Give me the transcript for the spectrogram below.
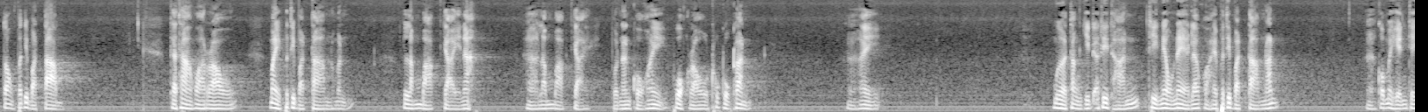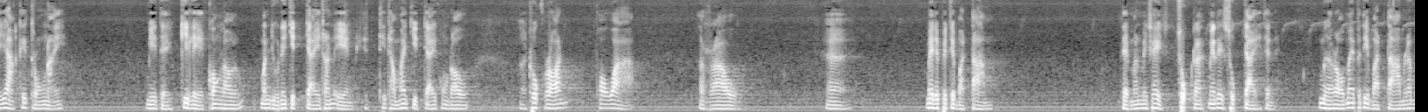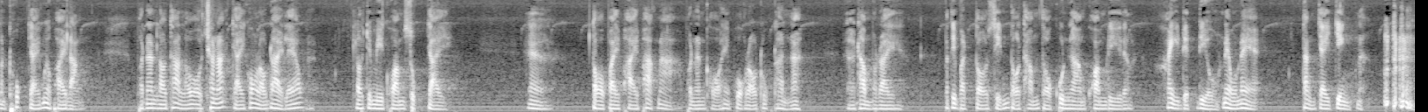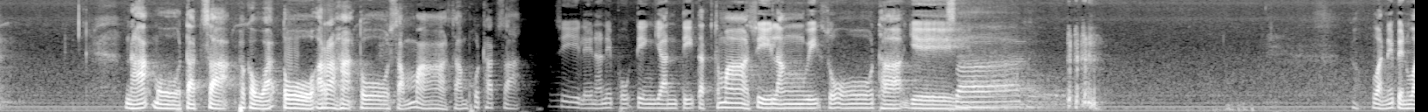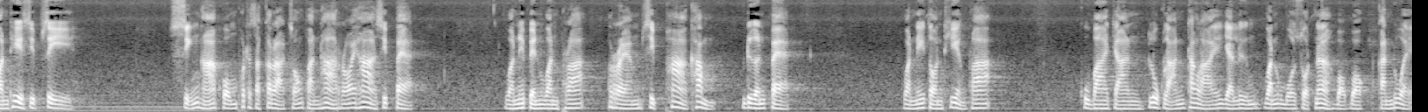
ต้องปฏิบัติตาม แต่ถ้าว่าเราไม่ปฏิบัติตามมันลำบากใจนะ ลำบากใจ เพราะนั้นขอให้พวกเราทุกๆทท่าน ให้ เมื่อตั้งจิตอธิษฐานที่แน่วแน่แล้วก็ให้ปฏิบัติตามนั้น ก็ไม่เห็นจะยากที่ตรงไหน มีแต่กิเลสของเรา มันอยู่ในจิตใจท่านเอง ที่ทำให้จิตใจของเราทุกร้อน เพราะว่าเราไม่ได้ปฏิบัติตาม แต่มันไม่ใช่สุขนะไม่ได้สุขใจแต่เมื่อเราไม่ปฏิบัติตามแล้วมันทุกข์ใจเมื่อภายหลัง เพราะนั้นเราถ้าเราเอาชนะใจของเราได้แล้ว เราจะมีความสุขใจต่อไปภายภาคหน้า เพราะนั้นขอให้พวกเราทุกท่านนะทำอะไรปฏิบัติต่อศีลต่อธรรมต่อคุณงามความดีแล้ว ให้เด็ดเดี่ยวแน่วแน่ตั้งใจจริงนะ นะโมตัสสะภะคะวะโตอะระหะโต สัมมาสัมพุทธัสสะสีเลนะนิพุติงยันติตัตมาสีลังวิโสทะเยสาธุวันนี้เป็นวันที่ 14 สิงหาคมพุทธศักราช 2558 วันนี้เป็นวันพระ แรมสิบห้าค่ำเดือนแปดวันนี้ตอนเที่ยงพระครูบาอาจารย์ลูกหลานทั้งหลาย อย่าลืมวันอุโบสถนะบอกบอกกันด้วย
